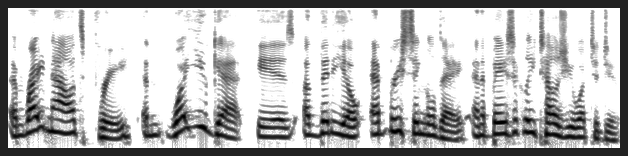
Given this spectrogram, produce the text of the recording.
And right now it's free. And what you get is a video every single day. And it basically tells you what to do.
